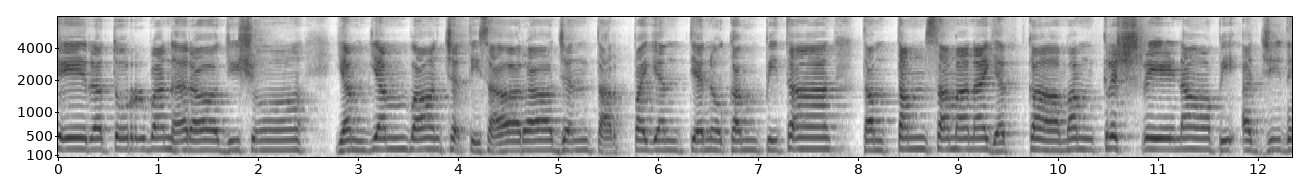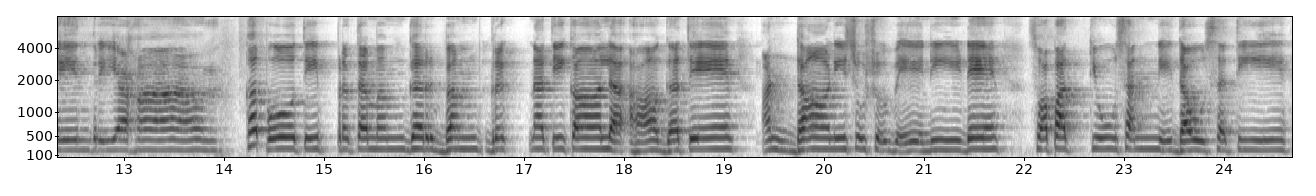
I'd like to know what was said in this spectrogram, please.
चेरतुर्वनराजिषु। यं यं वाञ्छति सा राजन्तर्पयन्त्यनुकम्पिता तं तं समनयत्कामं कृश्रेणापि अजितेन्द्रियः कपोति प्रथमं गर्भं गृह्णति काल आगते अण्डानि सुषुवे नीडे स्वपत्युसन्निधौ सति।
